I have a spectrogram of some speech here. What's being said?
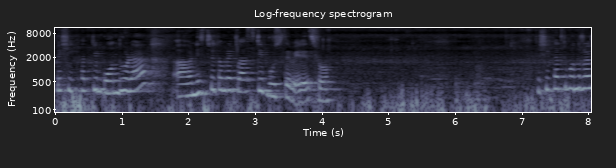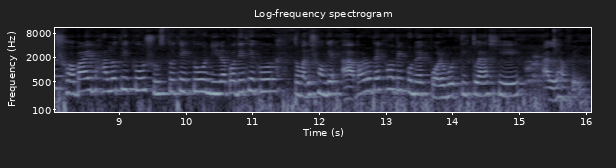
তো শিক্ষার্থী বন্ধুরা নিশ্চয়ই তোমরা ক্লাসটি বুঝতে পেরেছ তো শিক্ষার্থী বন্ধুরা, সবাই ভালো থেকো, সুস্থ থেকো, নিরাপদে থেকো। তোমাদের সঙ্গে আবারও দেখা হবে কোনো এক পরবর্তী ক্লাসে আল্লাহ হাফেজ।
